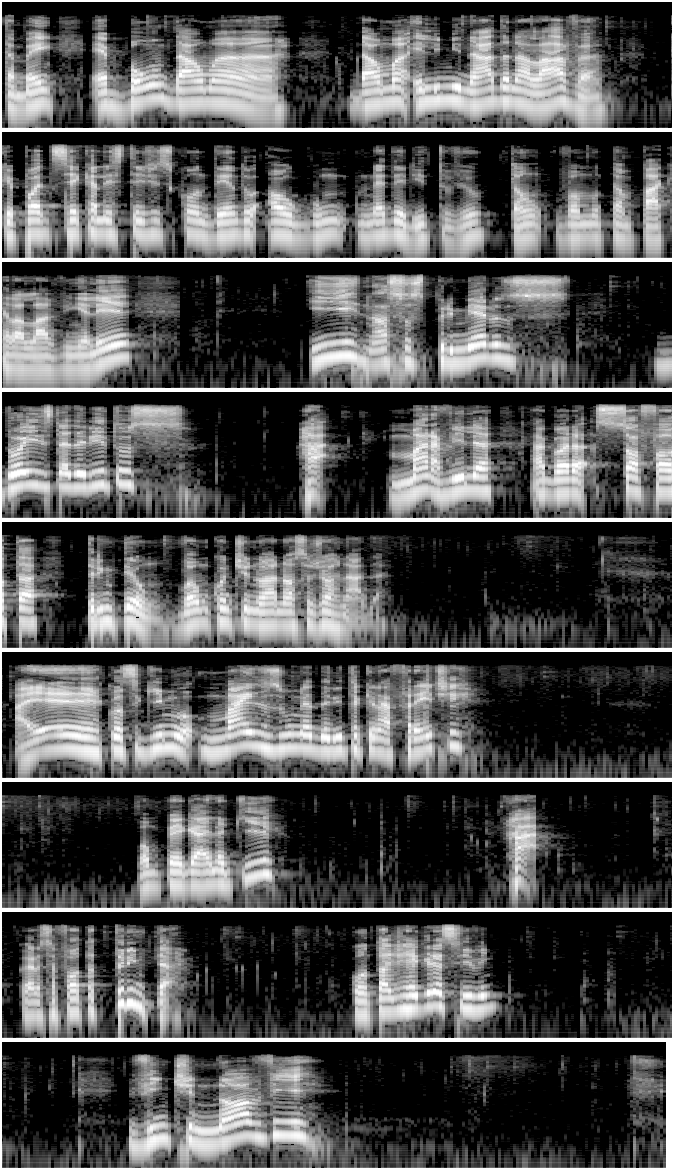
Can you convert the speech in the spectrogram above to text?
também é bom dar uma, dar uma eliminada na lava porque pode ser que ela esteja escondendo algum nederito, viu? Então vamos tampar aquela lavinha ali. E nossos primeiros dois nederitos. Ha! Maravilha! Agora só falta 31. Vamos continuar nossa jornada. Aê! Conseguimos mais um nederito aqui na frente. Vamos pegar ele aqui. Ha! Agora só falta 30. Contagem regressiva, hein? 29.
